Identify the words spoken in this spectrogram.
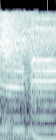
gönlüne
